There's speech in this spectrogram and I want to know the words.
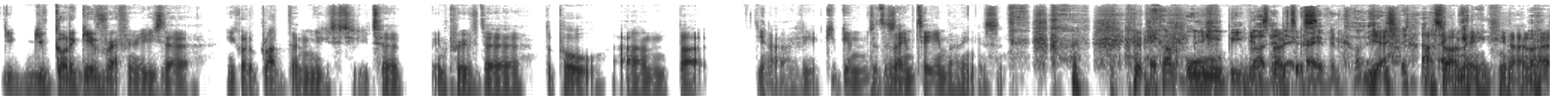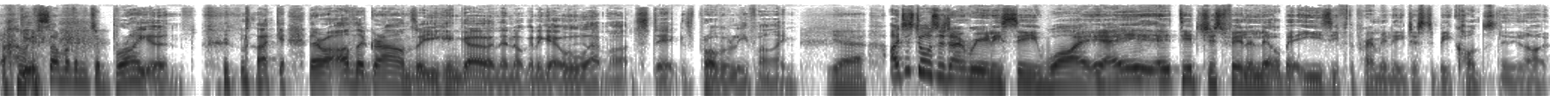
you you've got to give referees a you've got to blood them you, to, to improve the the pool. Um, but you know, if you keep giving them to the same team, I think it's They can't all be it gets blooded at. Craven Cottage. Yeah, that's what I mean. You know, like, I Give mean, some of them to Brighton. like there are other grounds where you can go and they're not going to get all that much stick. It's probably fine. Yeah, I just also don't really see why. Yeah, it, it did just feel a little bit easy for the Premier League just to be constantly like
